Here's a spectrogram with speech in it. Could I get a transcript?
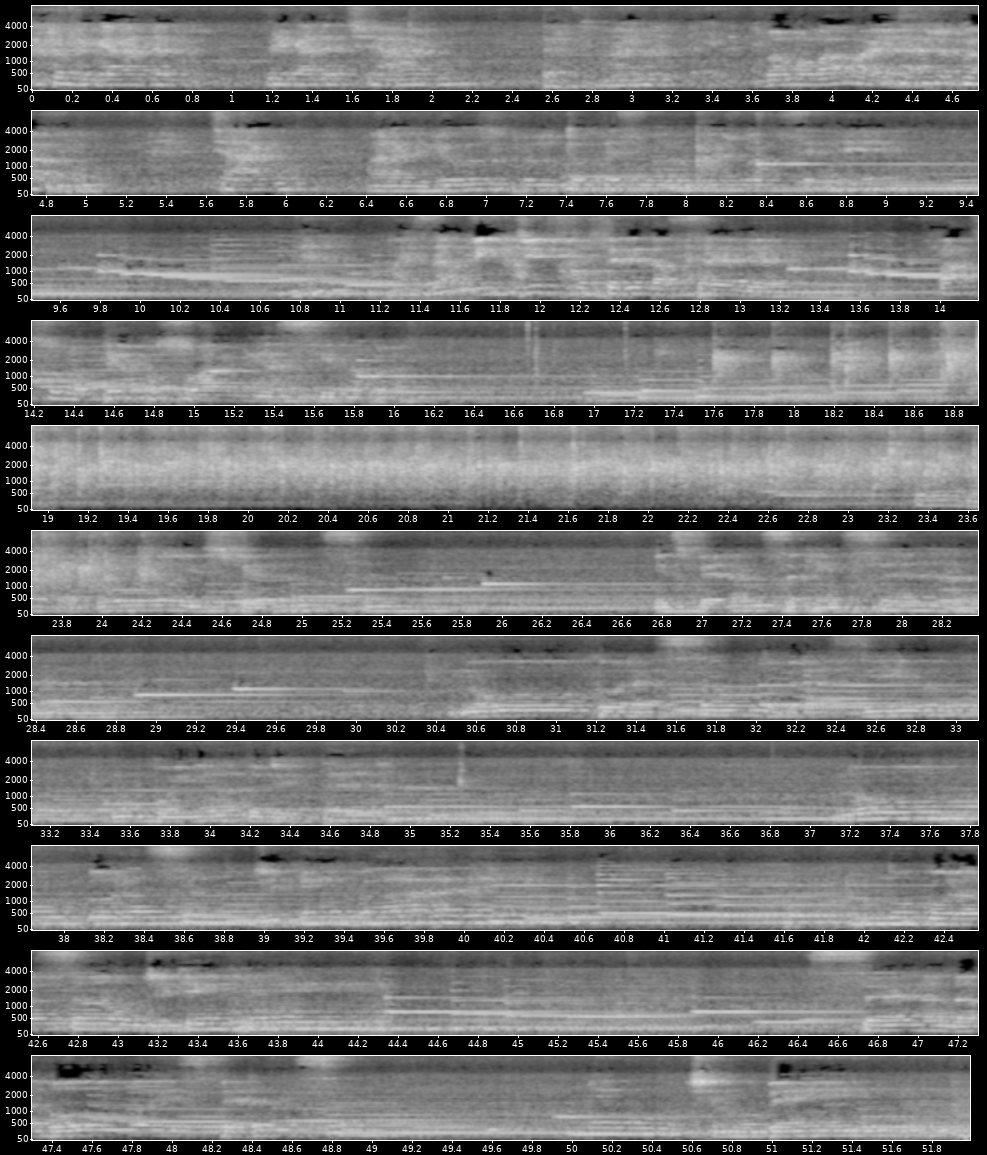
Muito obrigada. Obrigada, Thiago. Vamos lá? Vamos. Thiago, maravilhoso, produtor desse meu mais novo CD. Né? Mas vamos. Lindíssimo CD da Célia. Faço no tempo suar minha sílaba. Boa esperança, esperança que encerra no coração do Brasil um punhado de terra. No coração de quem vai no coração de quem vem. Serra da boa esperança, meu último bem.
